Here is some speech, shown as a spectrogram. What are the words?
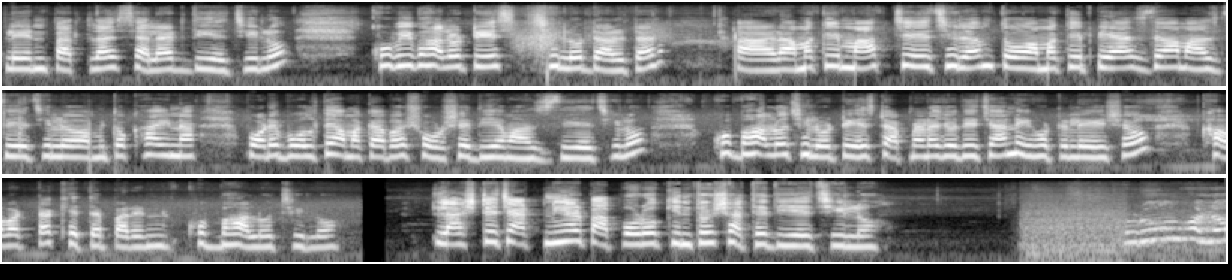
প্লেন পাতলা স্যালাড দিয়েছিল। খুবই ভালো টেস্ট ছিল ডালটার। আর আমাকে মাছ চেয়েছিলাম, তো আমাকে পেঁয়াজ দেওয়া মাছ দিয়েছিল, আমি তো খাই না। পরে বলতে আমাকে আবার সর্ষে দিয়ে মাছ দিয়েছিল। খুব ভালো ছিল টেস্ট আপনারা যদি চান এই হোটেলে এসেও খাবারটা খেতে পারেন, খুব ভালো ছিল। লাস্টে চাটনি আর পাঁপড়ও কিন্তু সাথে দিয়েছিল। রুম হলো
